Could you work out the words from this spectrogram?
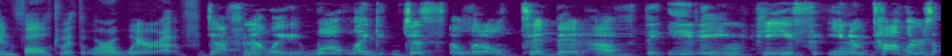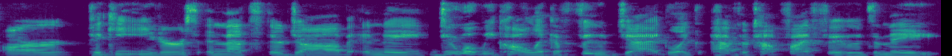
involved with or aware of? Of. Definitely. Well, like just a little tidbit of the eating piece, you know, toddlers are picky eaters and that's their job. And they do what we call like a food jag, like have their top five foods and they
